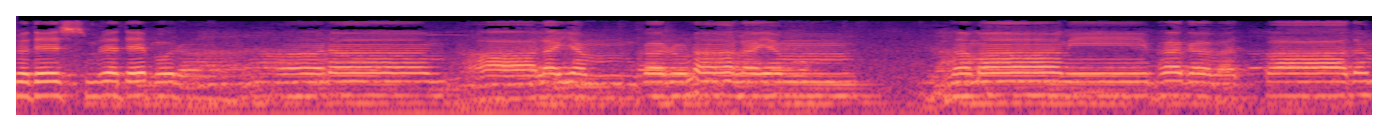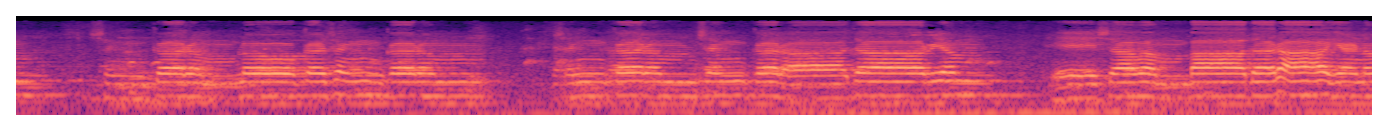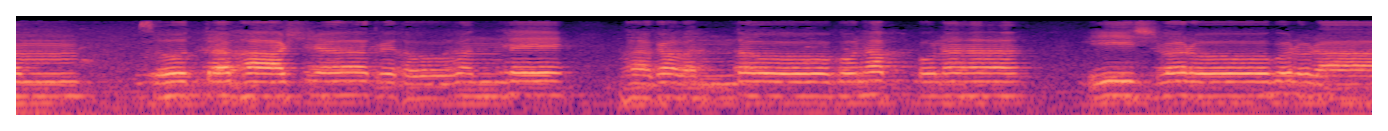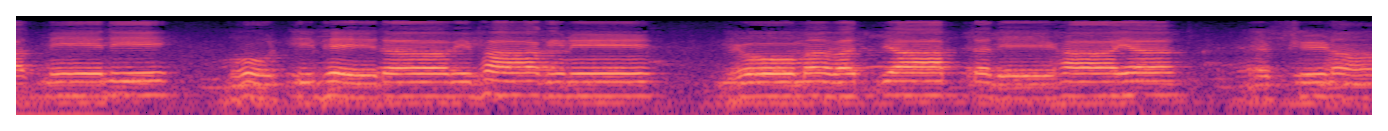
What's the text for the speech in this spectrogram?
श्रुति स्मृतिपुरम् आना आलयम् करुणालयम् नमामि भगवत्पादम् शङ्करं लोकशङ्करम् शङ्करं शङ्कराचार्यम् एशवम् बादरायणम् सूत्रभाष कृतो वंदे। भगवन्तो पुनः पुनः। ईश्वरो गुरुरात्मेति मूर्तिभेदविभागिने। व्योमवद्व्याप्तदेहाय। दक्षिणामूर्तये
